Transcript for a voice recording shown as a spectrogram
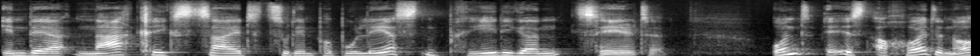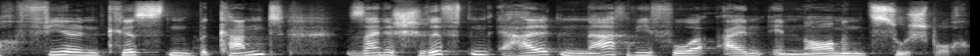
in der Nachkriegszeit zu den populärsten Predigern zählte. Und er ist auch heute noch vielen Christen bekannt. Seine Schriften erhalten nach wie vor einen enormen Zuspruch.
